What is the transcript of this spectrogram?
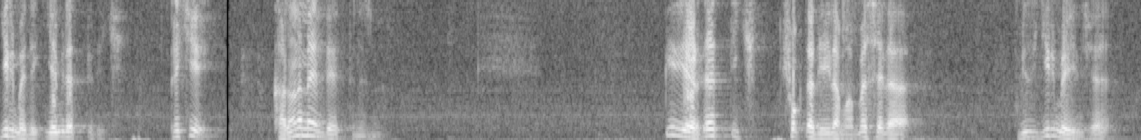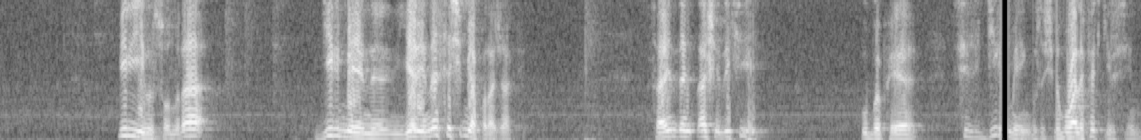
girmedik, yemin etmedik. Peki kazanım elde ettiniz mi? Bir yerde ettik. Çok da değil ama mesela biz girmeyince bir yıl sonra girmeyenlerin yerine seçim yapılacak. Sayın Denktaş dedi ki UBP'ye siz girmeyin bu seçime muhalefet girsin.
